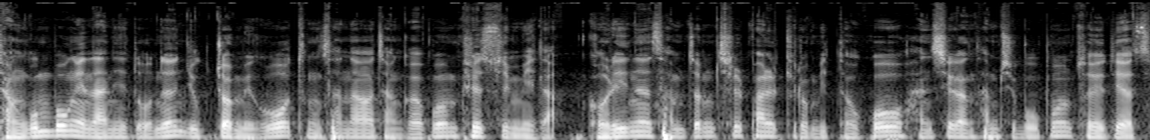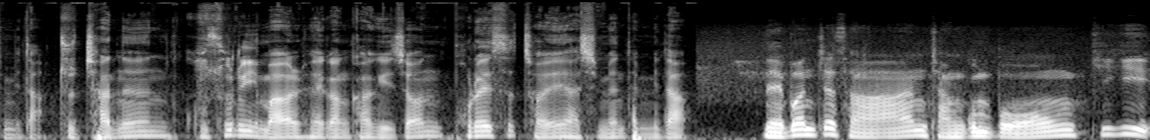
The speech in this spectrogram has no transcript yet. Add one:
장군봉의 난이도는 6점이고 등산화와 장갑은 필수입니다. 거리는 3.78km고 1시간 35분 소요되었습니다. 주차는 구수리 마을 회관 가기 전 포레스처에 하시면 됩니다. 네 번째 산 장군봉 끼기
